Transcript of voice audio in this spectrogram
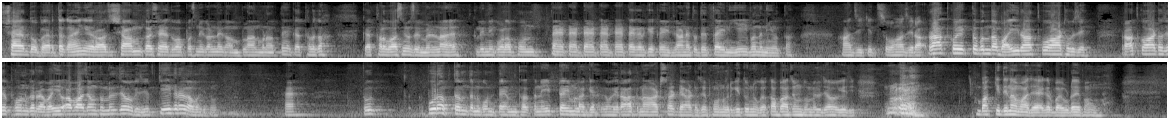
शायद दोपहर तक आएँगे और आज शाम का शायद वापस निकलने का हम प्लान बनाते हैं कैथल का। कैथल वासियों से मिलना है। क्लिनिक वाला फ़ोन टै टै टै टै टै टै करके कहीं जाने तो देता ही नहीं यही बंद नहीं होता। हाँ जी कित सो हाँ जी रा, रात को एक तो बंदा भाई रात को आठ बजे। रात को आठ बजे फ़ोन कर रहा है भाई अब आ जाऊँ तो मिल जाओगे? जी क्या करेगा भाई तू। है? तू पूरा हफ़्ता में तन कौन टाइम था तने एक टाइम लग गया। भाई रात ना आठ साढ़े आठ बजे फ़ोन करके तूने कहा कब आ जाऊँ तो मिल जाओगे जी? बाकी दिन हम आ जाए अगर भाई उड़े पाऊँ।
